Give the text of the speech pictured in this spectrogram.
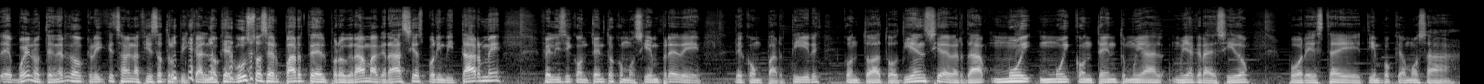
eh, bueno, tener, no creí que estaba en la fiesta tropical, no, qué gusto ser parte del programa, gracias por invitarme, feliz y contento como siempre de, compartir con toda tu audiencia, de verdad, muy, muy contento, muy, muy agradecido por este tiempo que vamos a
